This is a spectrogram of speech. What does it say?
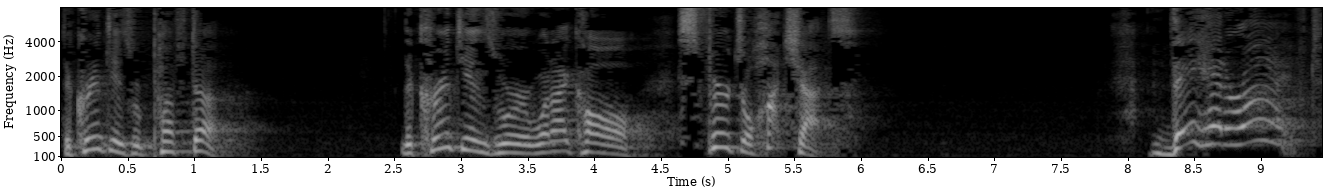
The Corinthians were puffed up. The Corinthians were what I call spiritual hotshots. They had arrived.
